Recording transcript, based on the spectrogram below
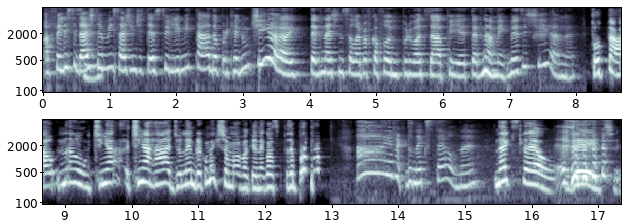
a felicidade de ter mensagem de texto ilimitada, porque não tinha internet no celular pra ficar falando por WhatsApp eternamente. Não existia, né? Total. Não, tinha, tinha rádio, lembra? Como é que chamava aquele negócio que fazia. Ah, é ver- do Nextel, né? Nextel. Gente,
